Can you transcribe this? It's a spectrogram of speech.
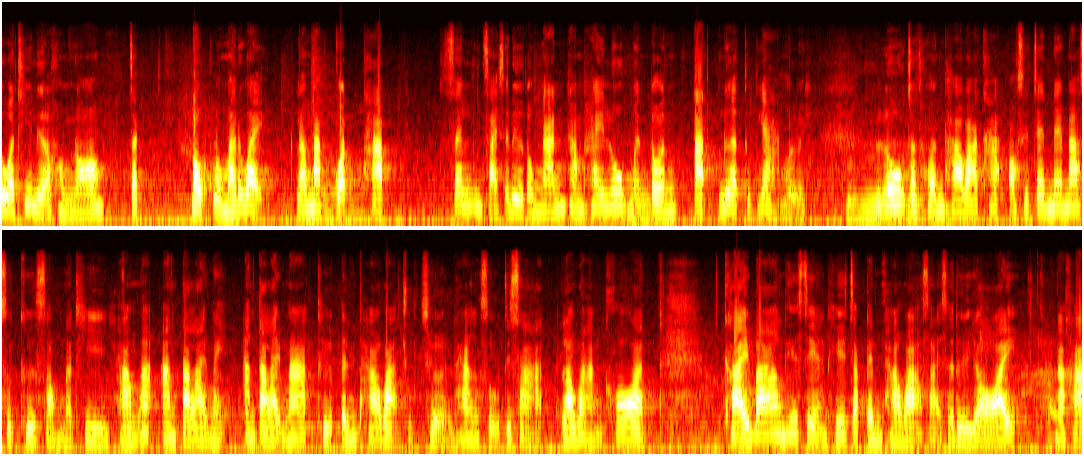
ตัวที่เหลือของน้องจะตกลงมาด้วย แล้วมากดทับเส้นสายสะดือตรงนั้นทำให้ลูกเหมือนโดนตัดเลือดทุกอย่างเลย ลูกจะทนภาวะขาดออกซิเจนได้มากสุดคือ 2 นาที ถามว่าอันตรายไหมอันตรายมากถือเป็นภาวะฉุกเฉินทางสูติศาสตร์ ระหว่างคลอด ใครบ้างที่เสี่ยงที่จะเป็นภาวะสายสะดือย้อยครับนะคะ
